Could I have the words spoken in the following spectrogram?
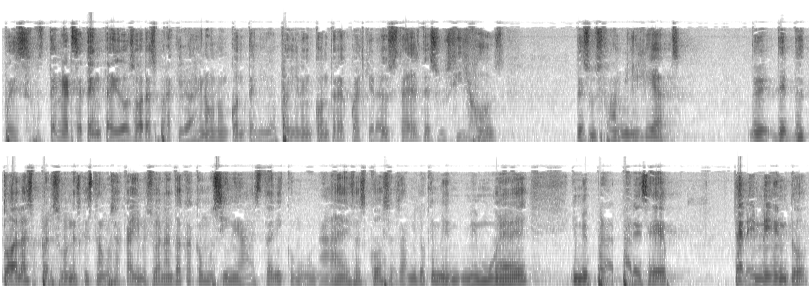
pues tener 72 horas para que le bajen a uno un contenido puede ir en contra de cualquiera de ustedes, de sus hijos, de sus familias. De, todas las personas que estamos acá. Yo no estoy hablando acá como cineasta ni como nada de esas cosas. A mí lo que me, me mueve y me parece tremendo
